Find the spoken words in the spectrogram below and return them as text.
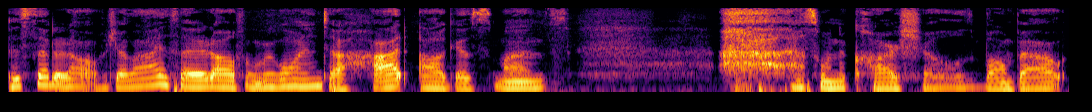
Let's set it off. July set it off, and we're going into hot August months. That's when the car shows bump out.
